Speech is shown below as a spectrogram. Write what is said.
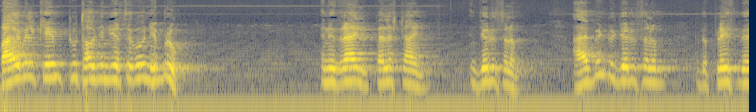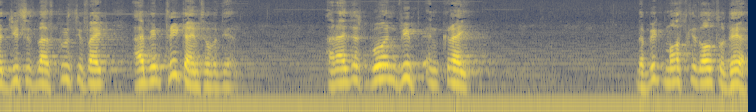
Bible came 2000 years ago in Hebrew, in Israel, Palestine, in Jerusalem. I have been to Jerusalem, to the place where Jesus was crucified. I have been three times over there. And I just go and weep and cry. The big mosque is also there.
